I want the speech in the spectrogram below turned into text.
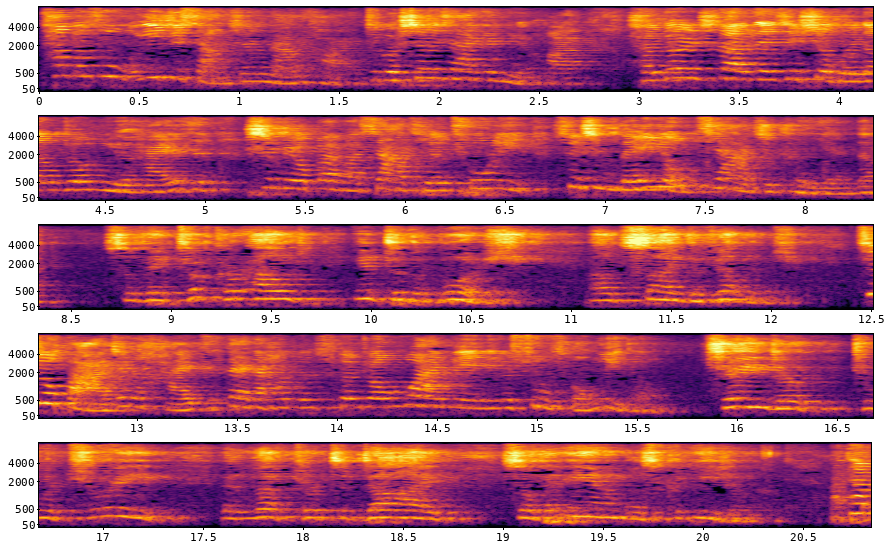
他们父母一直想生男孩，结果生下一个女孩。很多人知道，在这社会当中，女孩子是没有办法下田出力，所以是没有价值可言的。 So they took her out into the bush outside the village, 就把这个孩子带到 他们村庄外面一个树丛里头， chained her to a tree, and left her to die so the animals could eat her. 把他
